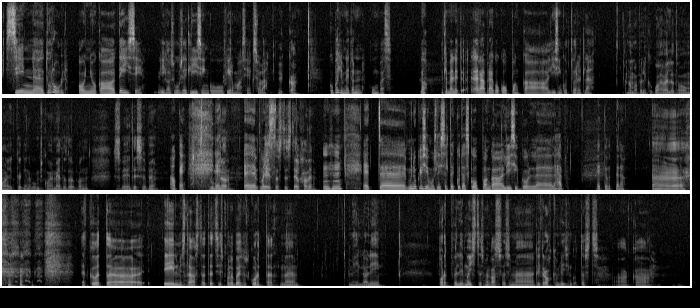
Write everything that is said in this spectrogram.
siin turul on ju ka teisi igasuguseid liisingufirmasid, eks ole? ikka. kui palju neid on umbes? noh, ütleme nüüd ära praegu Coop Panka liisingut võrdle. no ma pean ikka kohe välja tooma ikkagi nagu, mis kohe meelde tuleb, on Swed SEB. okei okay.. Luminor eh,, eh, eestlastest LHV mm. -hmm. et eh, minu küsimus lihtsalt, et kuidas Coop Panga liisingul eh, läheb ettevõttena äh, et kui võtta eelmist aastat, et siis pole põhjust kurta, et me, meil oli portfelli mõistes me kasvasime kõige rohkem liisingutest, aga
